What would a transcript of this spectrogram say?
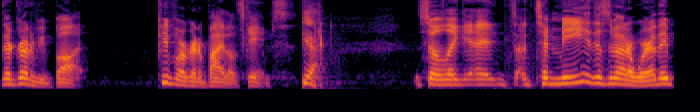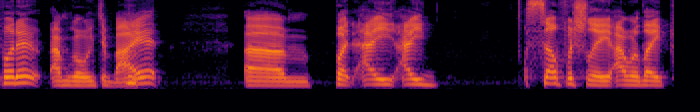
they're going to be bought. people are going to buy those games. Yeah. So like uh, to me, it doesn't matter where they put it. I'm going to buy it. Um, but I I selfishly I would like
